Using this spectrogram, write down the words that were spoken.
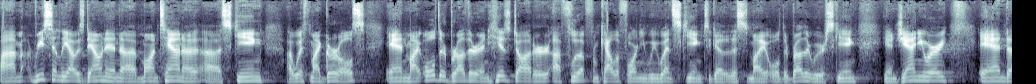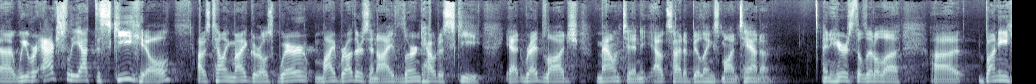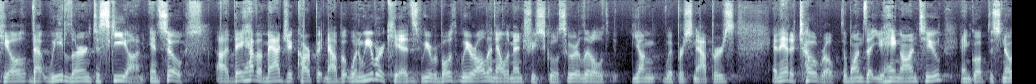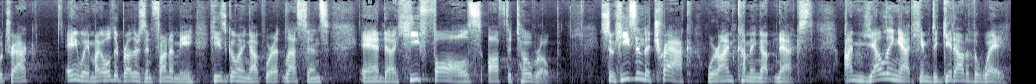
Um, recently, I was down in uh, Montana uh, skiing uh, with my girls, and my older brother and his daughter uh, flew up from California. We went skiing together. This is my older brother. We were skiing in January, and uh, we were actually at the ski hill. I was telling my girls where my brothers and I learned how to ski at Red Lodge Mountain outside of Billings, Montana. And here's the little uh, uh, bunny hill that we learned to ski on. And so uh, they have a magic carpet now. But when we were kids, we were both we were all in elementary school, so we were little young whippersnappers, and they had a tow rope, the ones that you hang on to and go up the snow track. Anyway, my older brother's in front of me. He's going up. We're at lessons, and uh, he falls off the tow rope. So he's in the track where I'm coming up next. I'm yelling at him to get out of the way.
